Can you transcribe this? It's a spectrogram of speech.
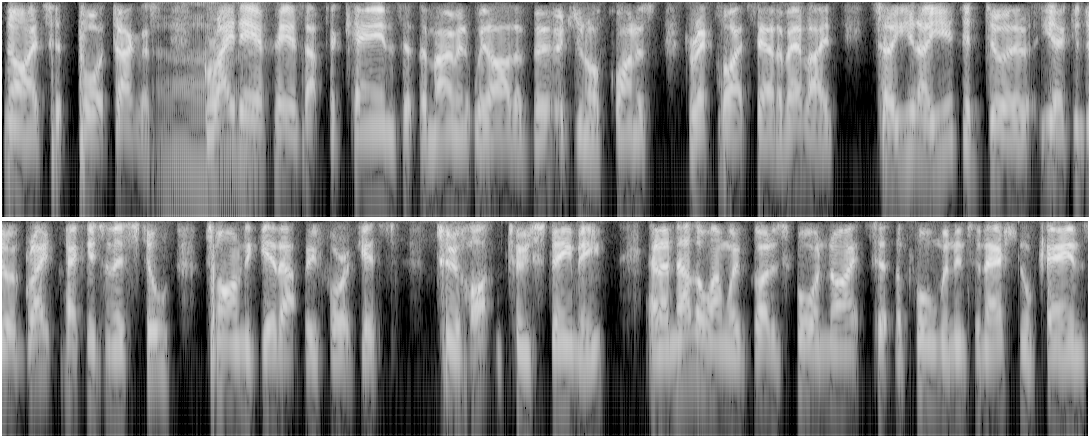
nights at Port Douglas. Oh. Great airfares up to Cairns at the moment with either Virgin or Qantas direct flights out of Adelaide. So you know you could do a you know, can do a great package, and there's still time to get up before it gets too hot and too steamy. And another one we've got is four nights at the Pullman International Cairns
